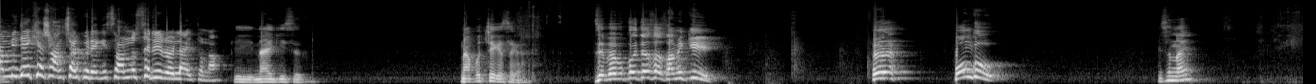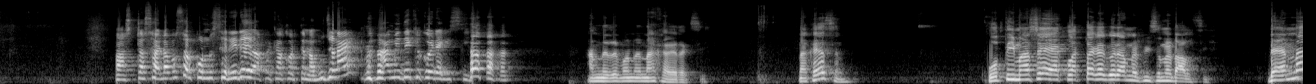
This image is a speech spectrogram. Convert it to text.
আমি দেখে সংসার করে গেছি অন্য শরীর রইল আইতো না। কি নাই কিছু না পড়ছে গেছে গা। যেভাবে কইতেছস আমি কি? হ্যাঁ? পঙ্গু? কিছু নাই? পাঁচটা ছয়টা বছর কোনো শরীরে অপেক্ষা করতে না বুঝো না আমি দেখে কইরা গেছি। আপনাদের মনে না খাওয়াই রাখছি। না খাই আছেন? প্রতি মাসে এক লাখ টাকা করে আপনার পিছনে ডালছি দেন না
